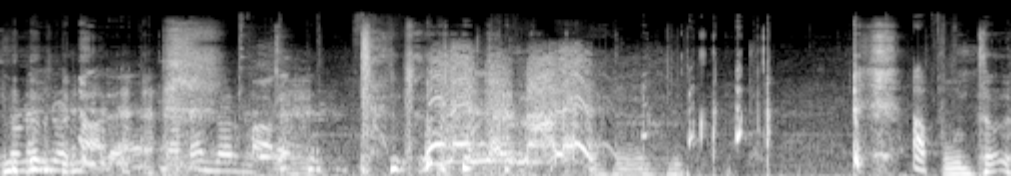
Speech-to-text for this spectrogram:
Non è normale, eh. Non è normale. Non è normale! Appunto.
